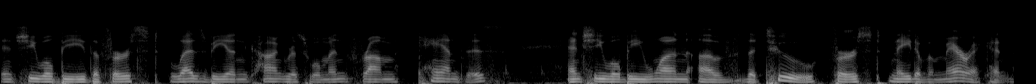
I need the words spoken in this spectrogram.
and she will be the first lesbian congresswoman from Kansas, and she will be one of the two first Native American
